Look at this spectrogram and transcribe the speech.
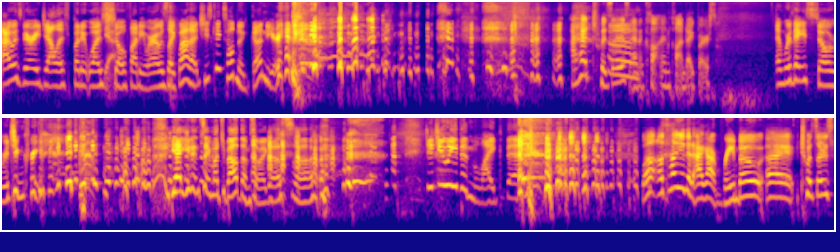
I was very jealous, but it was Yeah. so funny. Where I was like, "Wow, that cheesecake's holding a gun to your head." I had Twizzlers and uh. a Cl- and Klondike bars. And were they so rich and creamy? yeah, you didn't say much about them, so I guess. Uh, Did you even like them? Well, I'll tell you that I got rainbow uh, Twizzlers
